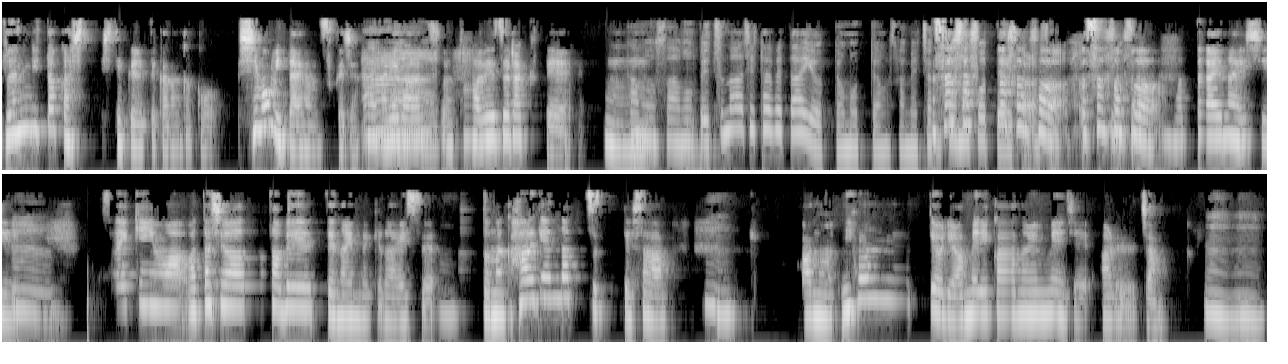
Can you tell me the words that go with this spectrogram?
分離とかししてくれっていうか、なんかこう、霜みたいなのつくじゃん。あれがさ食べづらくて、うんしかもさ、もう別の味食べたいよって思ってもさ、めちゃくちゃそうそうそう残ってるからさ。そうそうそうそう、もったいないし、うん。最近は、私は食べてないんだけど、アイス。んとなんか、ハーゲンダッツってさ、うん。あの、日本ってよりアメリカのイメージあるじゃん。うんうん。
